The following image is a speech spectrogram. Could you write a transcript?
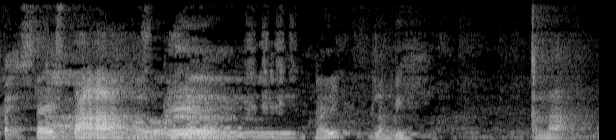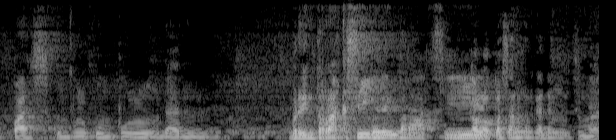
Pesta. pesta. Oke. Oke. Baik. Lebih kena pas kumpul-kumpul dan berinteraksi. Berinteraksi. Kalau pesan kan kadang cuma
